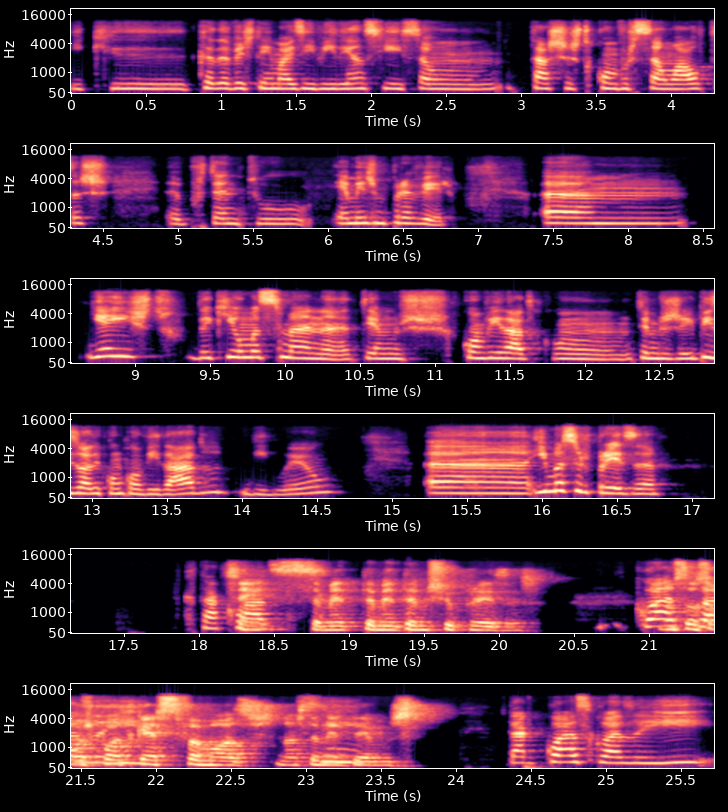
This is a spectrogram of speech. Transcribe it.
e que cada vez têm mais evidência e são taxas de conversão altas, uh, portanto, é mesmo para ver. Um, e é isto. Daqui a uma semana temos convidado com. temos episódio com convidado, digo eu. Uh, e uma surpresa que está quase. Sim, também, também temos surpresas. Quase, Não são só os podcasts aí. famosos, nós também Sim, temos. Está quase, quase aí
